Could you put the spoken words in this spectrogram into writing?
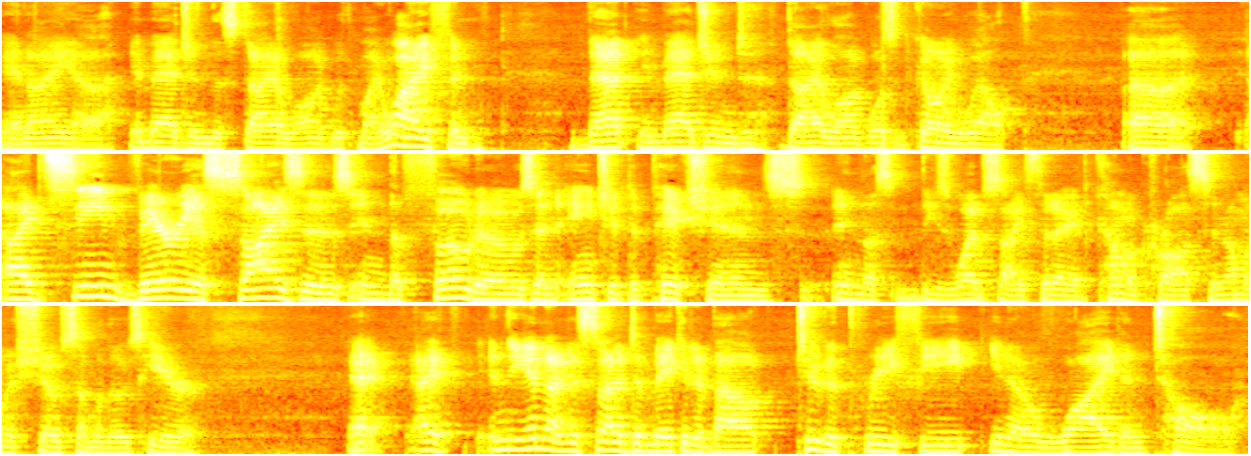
And I uh, imagined this dialogue with my wife, and that imagined dialogue wasn't going well. Uh, I'd seen various sizes in the photos and ancient depictions in the, these websites that I had come across, and I'm going to show some of those here. I, in the end, I decided to make it about two to three feet, you know, wide and tall.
